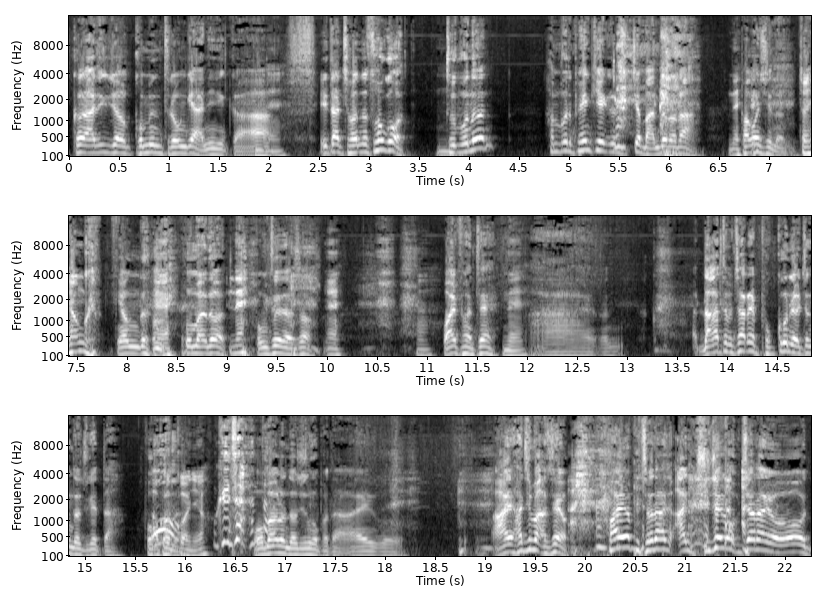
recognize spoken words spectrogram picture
그건 아직 저 고민 들어온 게 아니니까. 네. 일단 저는 속옷, 두 분은 한 분은 팬케이크를 직접 만들어라. 네. 박원 씨는 전 현금. 연금 네. 5만 원 네. 봉투에 넣어서 네. 와이프한테. 네. 아, 이건 나 같으면 차라리 복권 열정 넣어주겠다. 복권. 복권이요? 괜찮아. 5만 원 넣어주는 것보다. 아이고. 아니 하지 마세요. 화요일 전화 아니 주제가 없잖아요.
